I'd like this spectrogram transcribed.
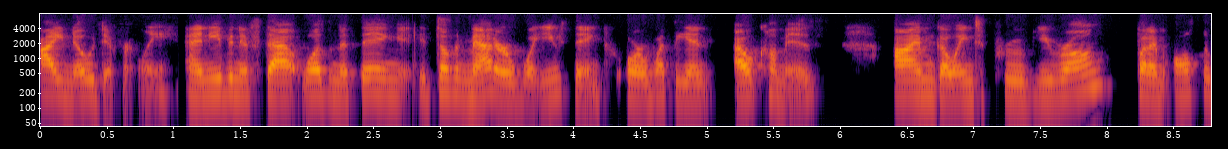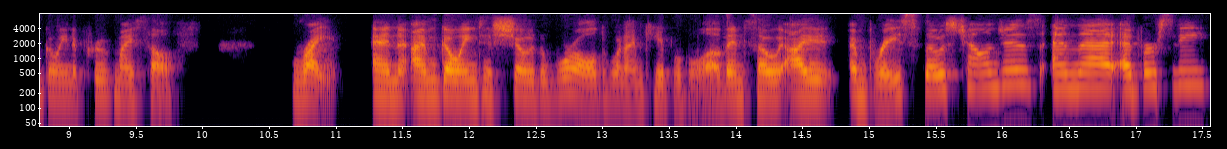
I know differently. And even if that wasn't a thing, it doesn't matter what you think or what the end outcome is. I'm going to prove you wrong, but I'm also going to prove myself right. And I'm going to show the world what I'm capable of. And so I embrace those challenges and that adversity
